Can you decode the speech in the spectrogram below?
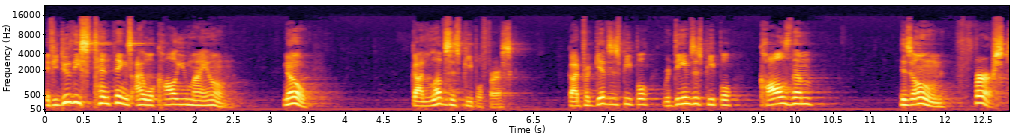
If you do these 10 things, I will call you my own. No. God loves his people first. God forgives his people, redeems his people, calls them his own first.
